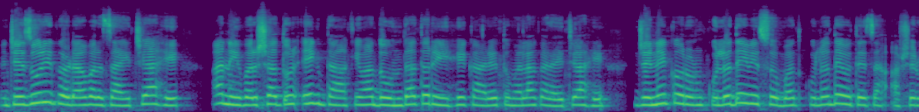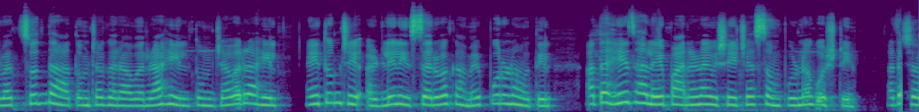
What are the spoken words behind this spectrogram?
जेजुरी गडावर जायचे आहे आणि वर्षातून एकदा किंवा दोनदा तरी हे कार्य तुम्हाला करायचे आहे. जेणेकरून कुलदेवीसोबत कुलदेवतेचा आशीर्वादसुद्धा तुमच्या घरावर राहील तुमच्यावर राहील आणि तुमची अडलेली सर्व कामे पूर्ण होतील. आता हे झाले पारायणाविषयीच्या संपूर्ण गोष्टी. आता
